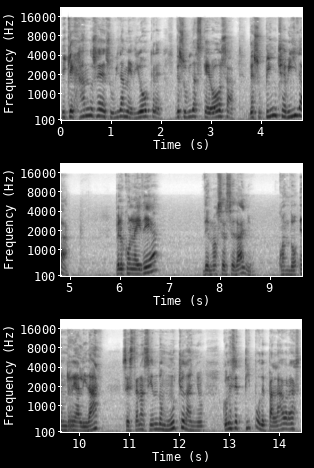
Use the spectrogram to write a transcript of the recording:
y quejándose de su vida mediocre, de su vida asquerosa, de su pinche vida. Pero con la idea de no hacerse daño, cuando en realidad se están haciendo mucho daño con ese tipo de palabras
